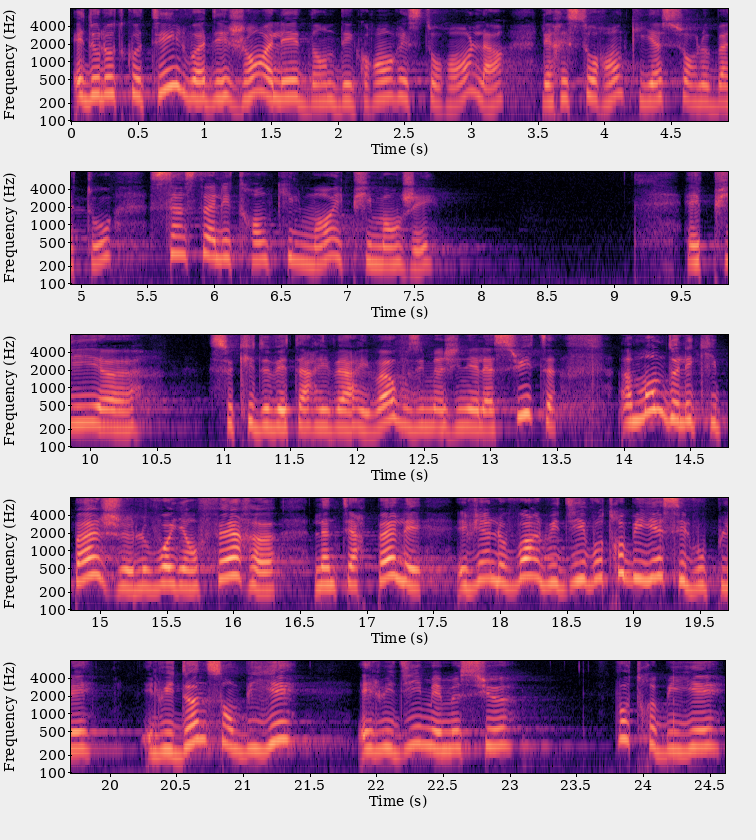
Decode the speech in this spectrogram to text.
Et de l'autre côté, il voit des gens aller dans des grands restaurants, là, les restaurants qu'il y a sur le bateau, s'installer tranquillement et puis manger. Et puis, euh, ce qui devait arriver arriva, vous imaginez la suite. Un membre de l'équipage, le voyant faire, euh, l'interpelle et, et, vient le voir, lui dit Votre billet, s'il vous plaît. Il lui donne son billet et lui dit Mais monsieur, votre billet,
